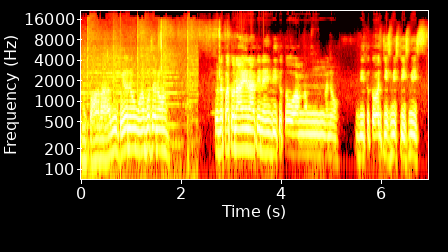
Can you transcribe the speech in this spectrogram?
Napakarami. Yun, oh, mga boss, ano. So napatunayan natin na hindi totoo ang, ang, ano, hindi totoo ang chismis-chismis.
